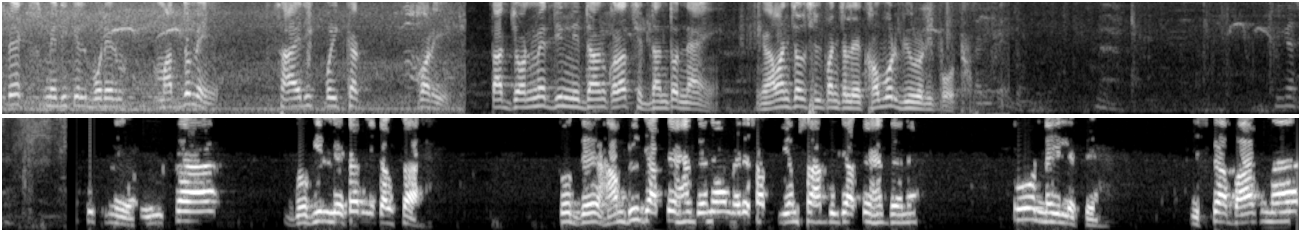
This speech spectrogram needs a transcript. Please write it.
এপেক্স মেডিকেল বোর্ডের মাধ্যমে শারীরিক পরীক্ষা করে। তার জন্মের দিন নির্ধারণ করার সিদ্ধান্ত নেয়। গ্রামাঞ্চল শিল্পাঞ্চলের খবর ব্যুরো রিপোর্ট। कुछ नहीं है उनका जो भी लेटर निकलता है तो दे हम भी जाते हैं देने मेरे साथ पीएम साहब भी जाते हैं देने तो नहीं लेते हैं। इसका बाद में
